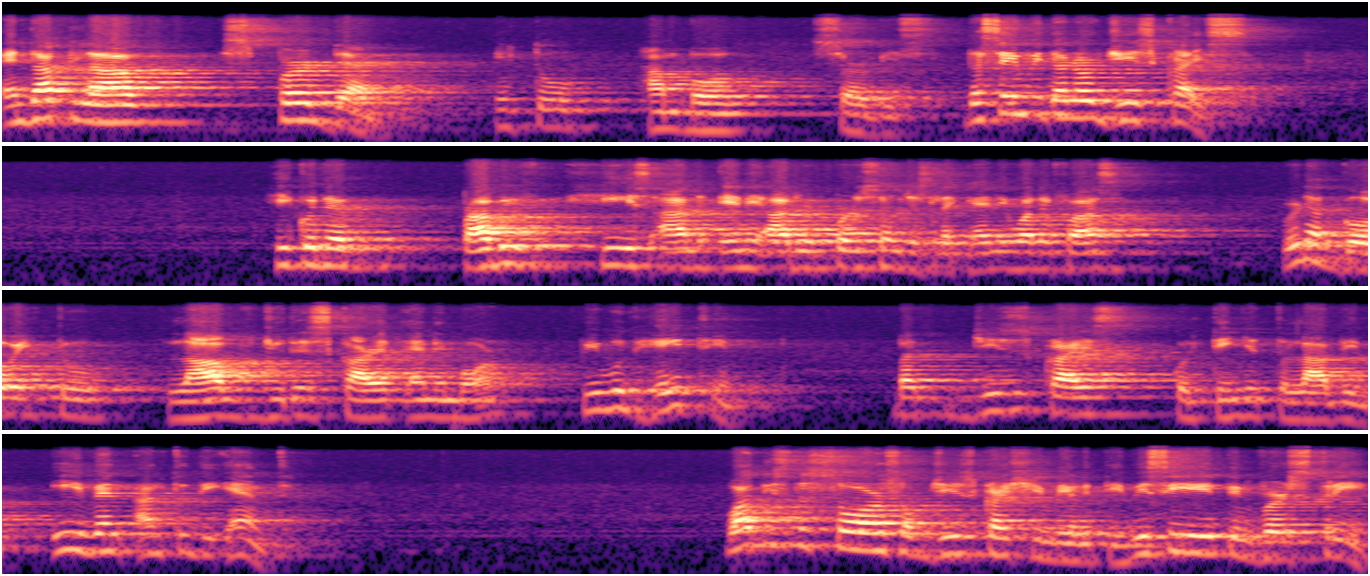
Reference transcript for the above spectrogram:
And that love spurred them into humble service. The same with the Lord Jesus Christ. He could have, probably he is any other person just like any one of us, we're not going to love Judas Iscariot anymore. We would hate him. But Jesus Christ continued to love him even unto the end. What is the source of Jesus Christ's humility? We see it in verse 3.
